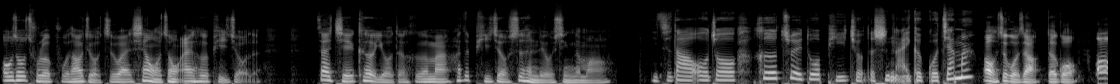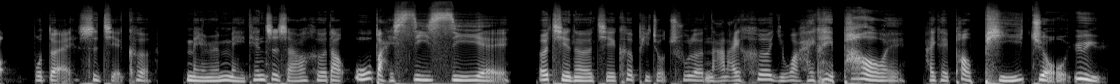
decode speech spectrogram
欧洲除了葡萄酒之外，像我这种爱喝啤酒的，在捷克有的喝吗？它的啤酒是很流行的吗？你知道欧洲喝最多啤酒的是哪一个国家吗？哦，这个我知道，德国。哦，不对，是捷克。每人每天至少要喝到五百 CC 耶！而且呢，捷克啤酒除了拿来喝以外，还可以泡哎，还可以泡啤酒浴。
